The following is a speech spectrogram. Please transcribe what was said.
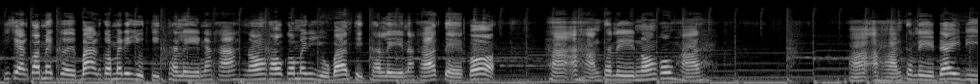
พี่แจงก็ไม่เคยบ้านก็ไม่ได้อยู่ติดทะเลนะคะ น้องเขาก็ไม่ได้อยู่บ้านติดทะเลนะคะ แต่ก็หาอาหารทะเลน้องเขาหา หาอาหารทะเลได้ดี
